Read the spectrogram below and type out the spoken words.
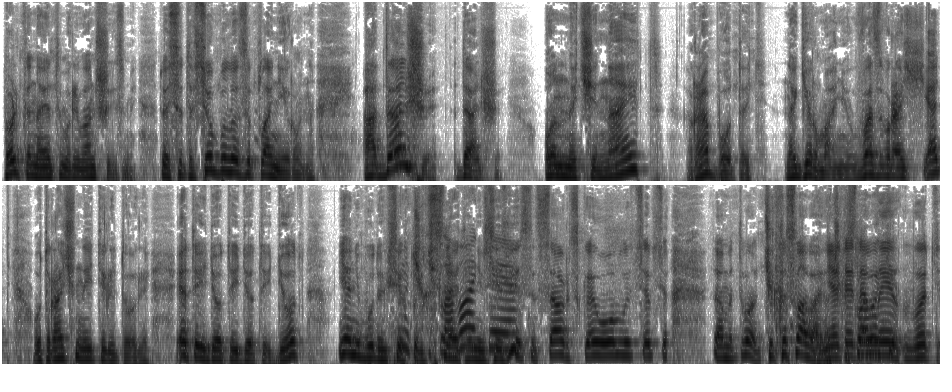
только на этом реваншизме. То есть это все было запланировано. А дальше, дальше он начинает работать на Германию, возвращать утраченные территории. Это идет, идет, идет. Я не буду их всех ну, перечислять, они все известны. Царская область, все, все. Там, это, Чехословакия. Нет, Чехословакия... это мы вот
